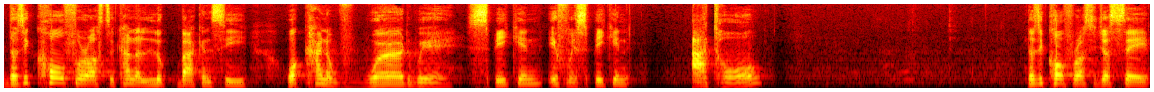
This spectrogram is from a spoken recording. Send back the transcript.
does it call for us to kind of look back and see what kind of word we're speaking, if we're speaking at all? Does it call for us to just say,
